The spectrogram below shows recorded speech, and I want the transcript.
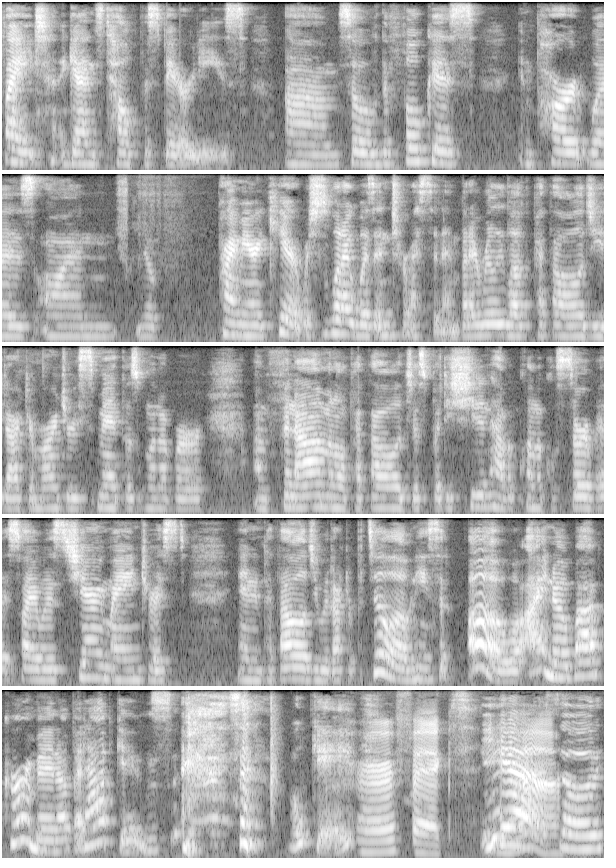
fight against health disparities. Um, so the focus in part was on you know primary care, which is what I was interested in. But I really loved pathology. Dr. Marjorie Smith was one of our um, phenomenal pathologists, but she didn't have a clinical service. So I was sharing my interest in pathology with Dr. Pattillo, and he said, "Oh, I know Bob Kurman up at Hopkins." okay. Perfect. Yeah. So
